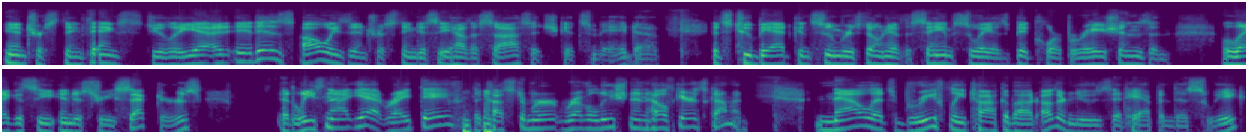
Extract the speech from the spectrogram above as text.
Interesting. Thanks, Julie. Yeah, it, it is always interesting to see how the sausage gets made. Uh, it's too bad consumers don't have the same sway as big corporations and legacy industry sectors. At least not yet, right, Dave? The customer revolution in healthcare is coming. Now let's briefly talk about other news that happened this week.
